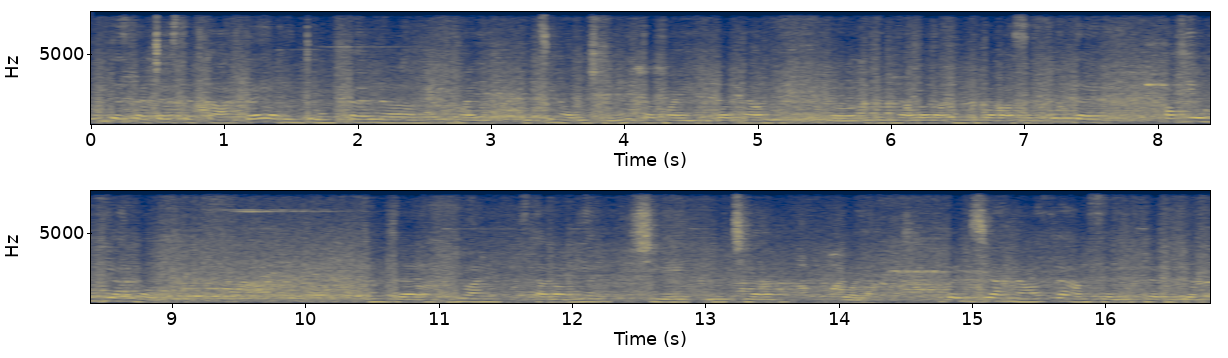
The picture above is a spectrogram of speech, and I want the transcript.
vor vorbi despre această carte într-un fel uh, mai puțin obișnuit, tocmai vorbeam uh, cu dumnealor acum câteva secunde. Va fi un dialog între Ioan Stalomir și Lucian Boia. Cu permisiunea noastră am să-i intră microfonul domnului Stalomir.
